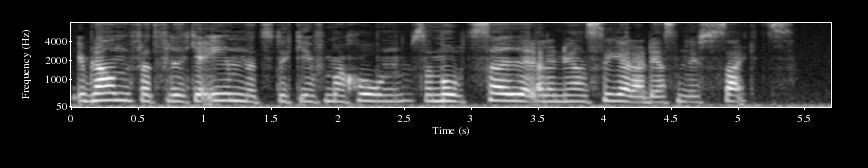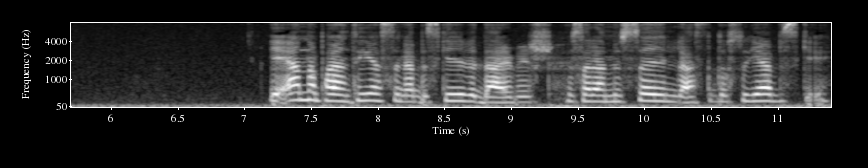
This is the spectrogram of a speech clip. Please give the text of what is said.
Ibland för att flika in ett stycke information som motsäger eller nyanserar det som nyss sagts. I en av parenteserna beskriver Dervish hur Saddam Hussein läste Dostojevskij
